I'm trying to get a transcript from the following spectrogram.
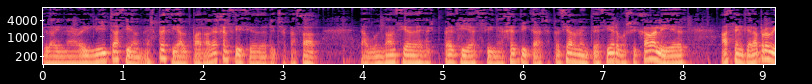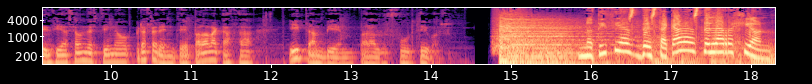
la inhabilitación especial para el ejercicio de derecho a cazar. La abundancia de especies cinegéticas, especialmente ciervos y jabalíes, hacen que la provincia sea un destino preferente para la caza y también para los furtivos. Noticias destacadas de la región.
